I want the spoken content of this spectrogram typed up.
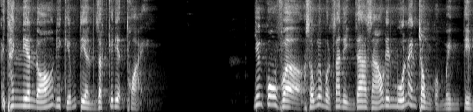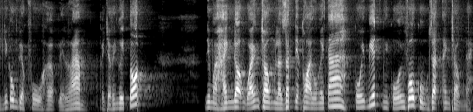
Cái thanh niên đó đi kiếm tiền, giật cái điện thoại nhưng cô vợ sống trong một gia đình gia giáo nên muốn anh chồng của mình tìm những công việc phù hợp để làm, phải trở thành người tốt. Nhưng mà hành động của anh chồng là giật điện thoại của người ta. Cô ấy biết, nhưng cô ấy vô cùng giận anh chồng này.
